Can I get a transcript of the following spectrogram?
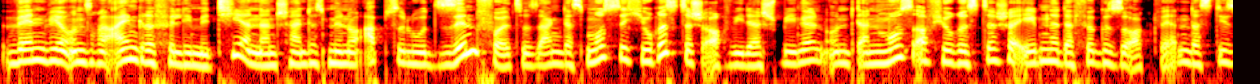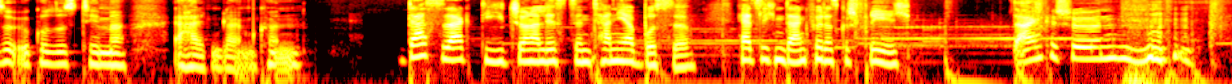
wenn wir unsere Eingriffe limitieren, dann scheint es mir nur absolut sinnvoll zu sagen, das muss sich juristisch auch widerspiegeln und dann muss auf juristischer Ebene dafür gesorgt werden, dass diese Ökosysteme erhalten bleiben können. Das sagt die Journalistin Tanja Busse. Herzlichen Dank für das Gespräch. Dankeschön.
